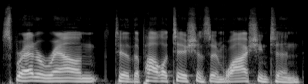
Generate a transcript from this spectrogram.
spread around to the politicians in Washington,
